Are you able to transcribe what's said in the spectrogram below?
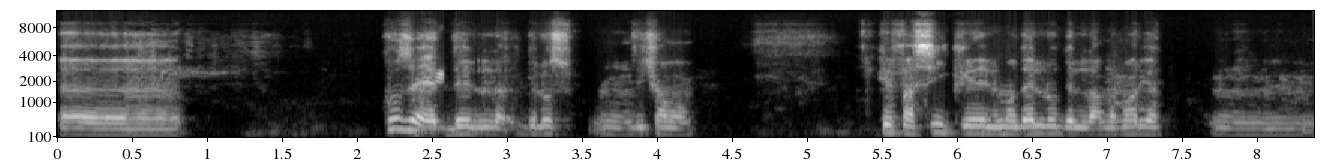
eh, cos'è del, dello, diciamo, che fa sì che il modello della memoria mh, mm,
